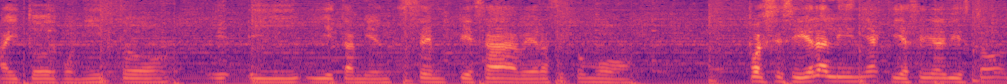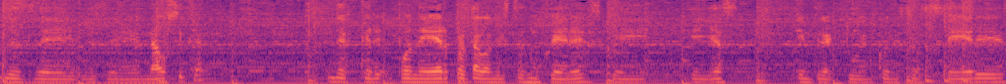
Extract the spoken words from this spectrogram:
ahí todo es bonito y, también se empieza a ver así como pues se sigue la línea que ya se había visto desde, desde Náusica de poner protagonistas mujeres que ellas interactúen con estos seres,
